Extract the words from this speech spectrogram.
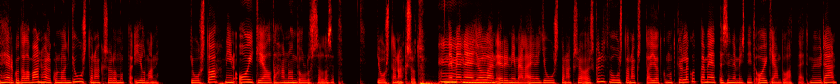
herkutella vanhoilla kunnon juustonaksuilla, mutta ilman juustoa, niin oikealtahan on tullut sellaiset juustonaksut. Mm. Ne menee jollain eri nimellä, ei ne juustonaksuja, olisiko nyt juustonaksut tai jotkut, mutta kyllä kun te menette sinne, missä niitä oikean tuotteet myydään,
